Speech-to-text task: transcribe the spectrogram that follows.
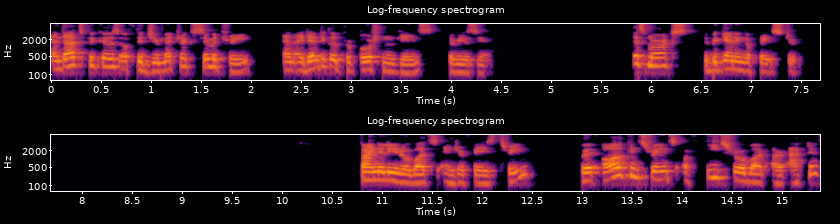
and that's because of the geometric symmetry and identical proportional gains that we assumed. This marks the beginning of phase 2. Finally, robots enter phase 3, where all constraints of each robot are active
